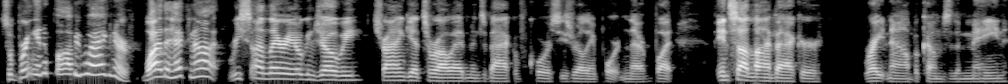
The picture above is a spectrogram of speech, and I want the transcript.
So bring in a Bobby Wagner. Why the heck not? Resign Larry Ogunjobi. Try and get Terrell Edmunds back. Of course, he's really important there. But inside linebacker right now becomes the main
